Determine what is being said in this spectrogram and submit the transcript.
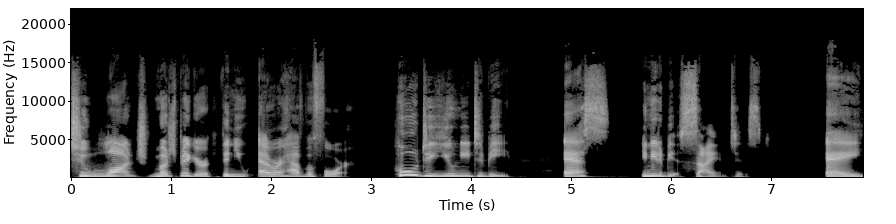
to launch much bigger than you ever have before. Who do you need to be? S, you need to be a scientist. A,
